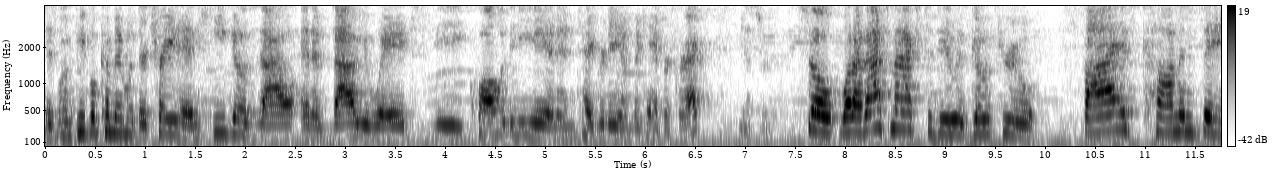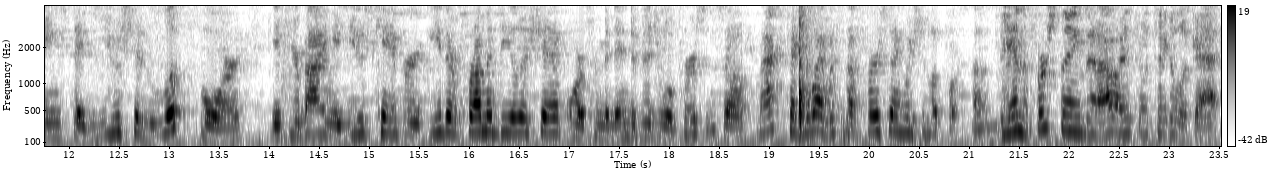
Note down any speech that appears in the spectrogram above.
is when people come in with their trade-in, he goes out and evaluates the quality and integrity of the camper, correct? Yes, sir. So what I've asked Max to do is go through five common things that you should look for if you're buying a used camper, either from a dealership or from an individual person. So Max, take it away. What's the first thing we should look for? Uh, Dan, the first thing that I always go take a look at,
